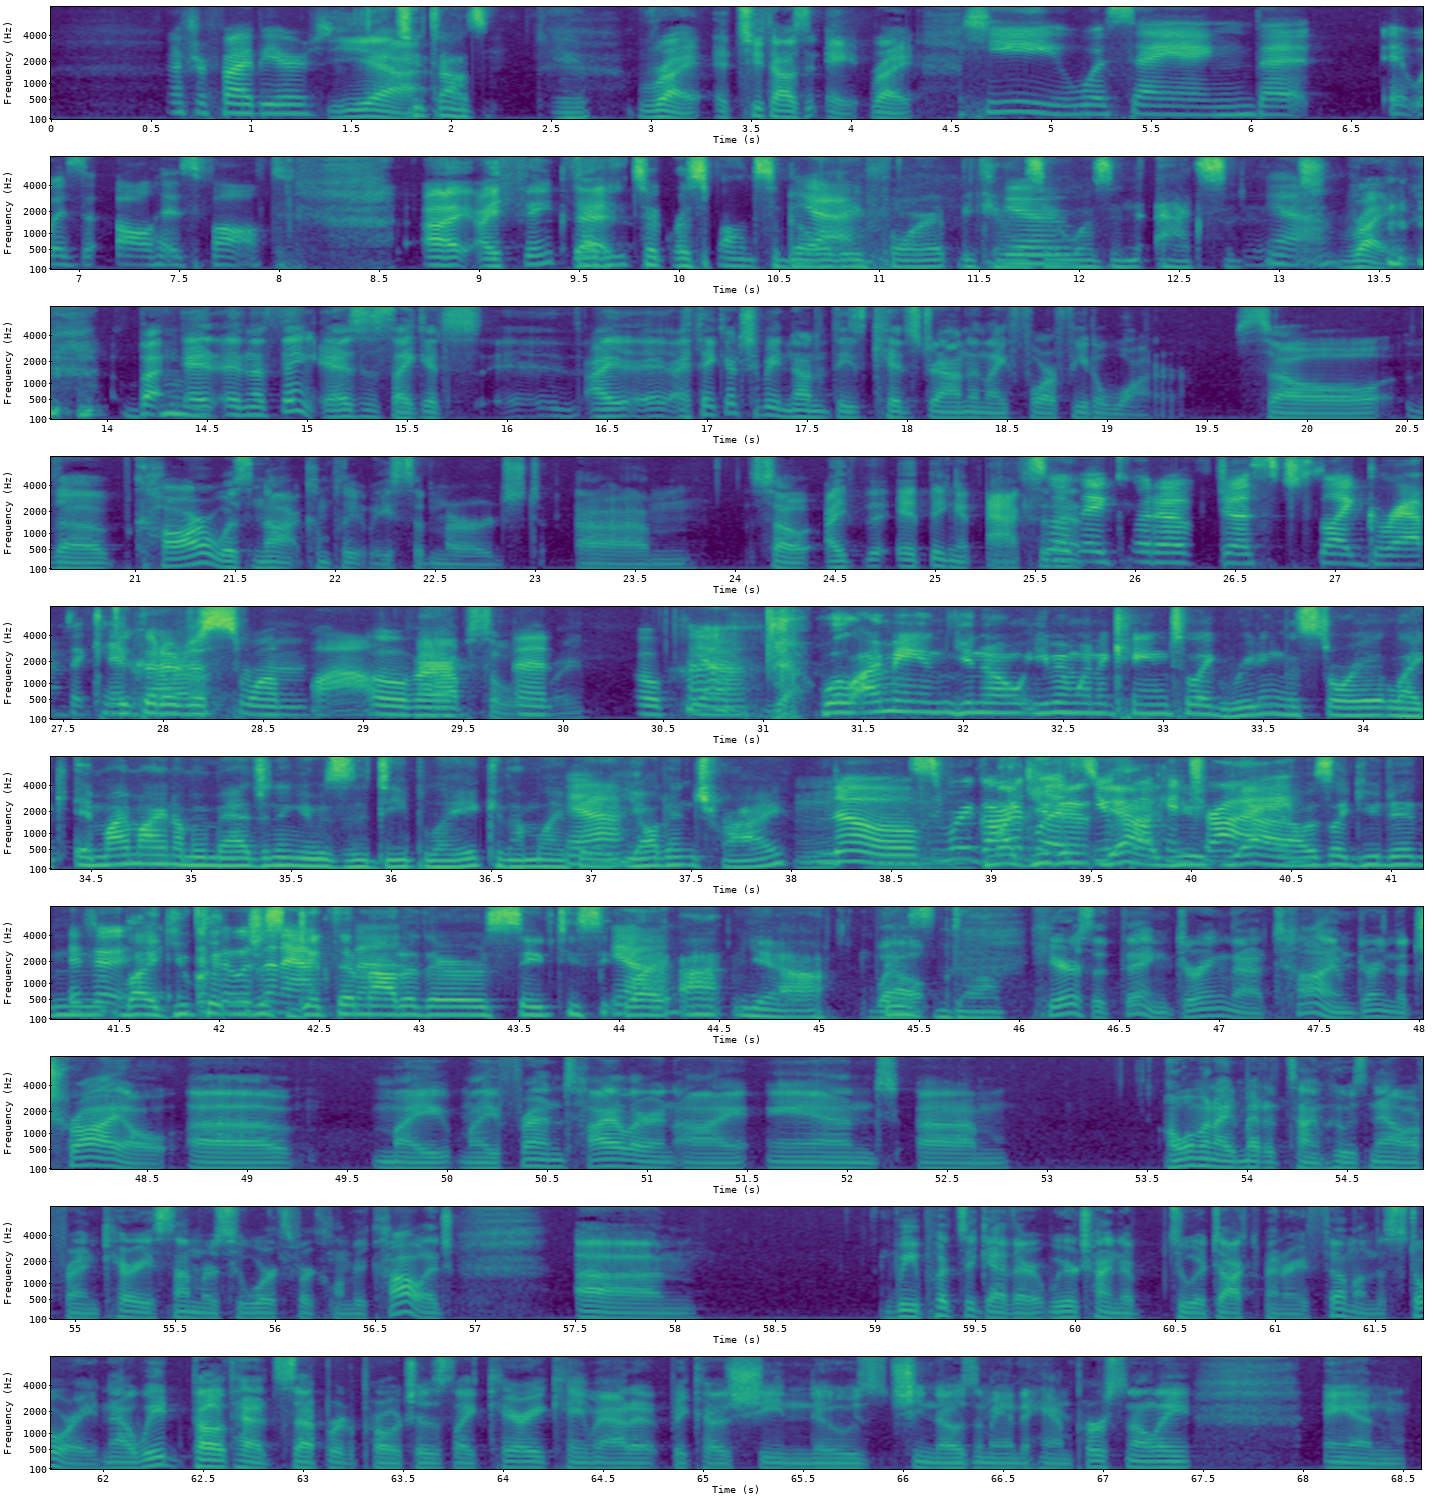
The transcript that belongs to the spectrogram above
After five years. yeah 2008. right at 2008 right. He was saying that it was all his fault. I I think That that he took responsibility Yeah. for it because Yeah. it was an accident. Yeah. Right, but and, and the thing is, is like it's, I I think it should be known that these kids drowned in like four feet of water. So the car was not completely submerged. Um, so I it being an accident. So they could have just like grabbed the kids. You could have just swum Wow. over. absolutely. And, oh, yeah. yeah. Well, I mean, you know, even when it came to like reading the story, like in my mind, I'm imagining it was a deep lake, and I'm like, Yeah. wait, y'all didn't try. No. Mm-mm. Regardless, like you didn't, you yeah, fucking you, try. yeah. I was like, you didn't, it- like, you couldn't just get them out of their safety seat. Yeah. Like, uh, yeah, Well, was dumb. Here's the thing: during that time, during the trial, uh, my my friend Tyler and I and um, a woman I'd met at the time who is now a friend, Carrie Summers, who works for Columbia College. Um, we put together we were trying to do a documentary film on the story. Now we both had separate approaches. Like carrie came at it because she knows she knows amanda hamm personally. And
